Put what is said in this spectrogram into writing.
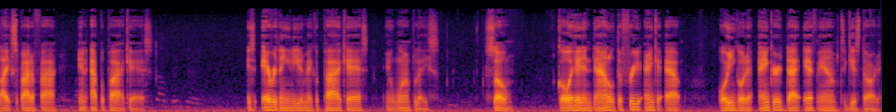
like Spotify and Apple Podcasts. It's everything you need to make a podcast in one place. So, go ahead and download the free Anchor app, or you can go to anchor.fm to get started.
